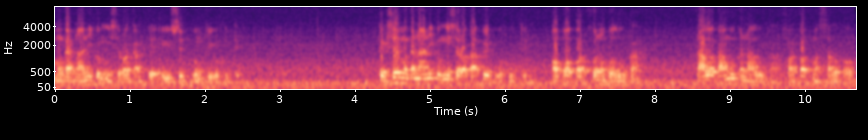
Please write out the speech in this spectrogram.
mengkarnani kum isra kabeh yusib kum fi uhudin. Tegese mengenani kum isra kabeh uhudin. Apa korfun apa luka? Kalau kamu kena luka fakot masal kaum.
